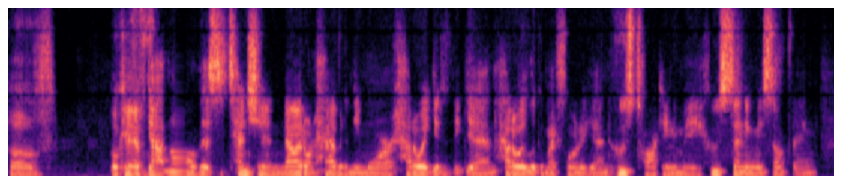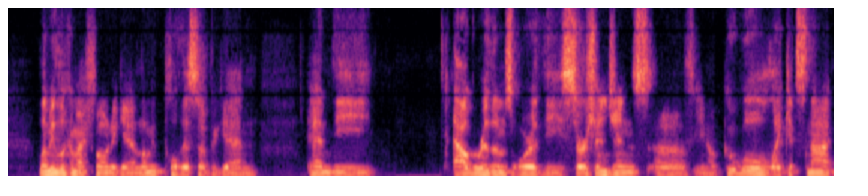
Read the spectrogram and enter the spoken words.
of okay i've gotten all this attention. Now i don't have it anymore. How do i get it again? How do i look at my phone again? Who's talking to me? Who's sending me something? Let me look at my phone again. Let me pull this up again. And the algorithms or the search engines of you know google like it's not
